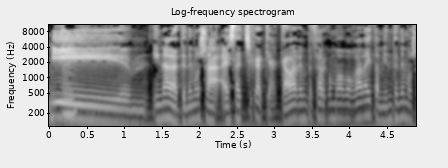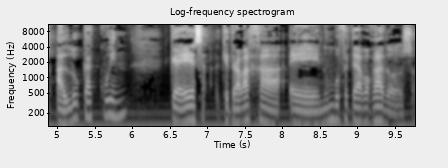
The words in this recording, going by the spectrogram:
Y, y nada, tenemos a, a esta chica que acaba de empezar como abogada y también tenemos a Luca Quinn, que es que trabaja eh, en un bufete de abogados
